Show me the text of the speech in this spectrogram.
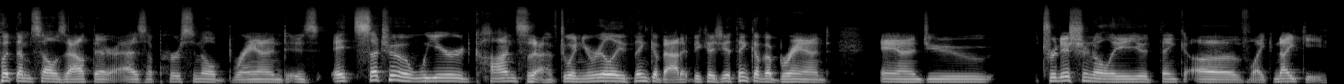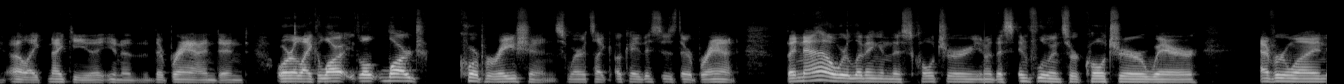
put themselves out there as a personal brand is it's such a weird concept when you really think about it because you think of a brand and you traditionally you'd think of like Nike, uh, like Nike, you know, their brand and or like lar- large corporations where it's like okay, this is their brand. But now we're living in this culture, you know, this influencer culture where everyone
